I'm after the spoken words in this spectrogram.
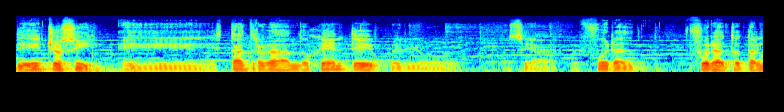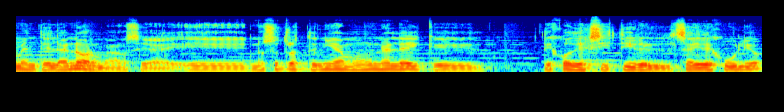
De hecho, sí. Eh, están trasladando gente, pero, o sea, fuera, fuera totalmente de la norma. O sea, eh, nosotros teníamos una ley que dejó de existir el 6 de julio,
